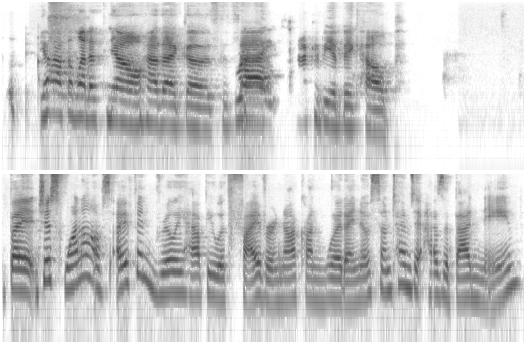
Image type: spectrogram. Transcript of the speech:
You'll have to let us know how that goes because that, that could be a big help. But just one offs, I've been really happy with Fiverr, knock on wood. I know sometimes it has a bad name,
